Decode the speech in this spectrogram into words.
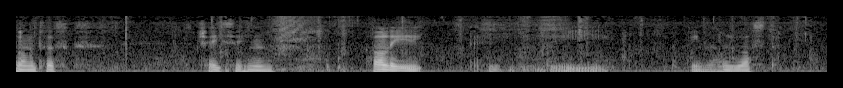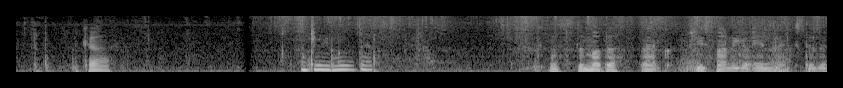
long tusks chasing Holly, the female who lost the calf. Want to remove that? That's the mother back. She's finally got in next to the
